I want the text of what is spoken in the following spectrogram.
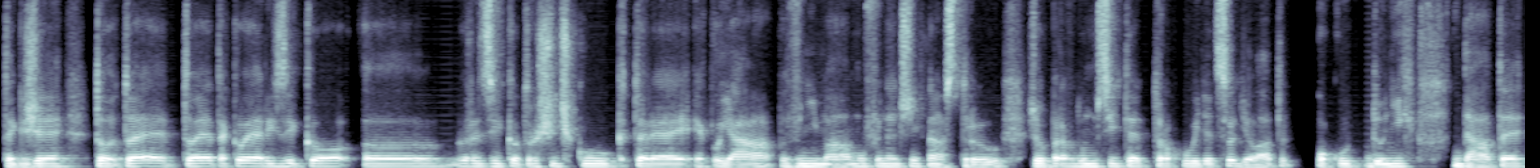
Takže to, to, je, to je takové riziko, uh, riziko trošičku, které jako já vnímám u finančních nástrojů, že opravdu musíte trochu vidět, co dělat. Pokud do nich dáte uh,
